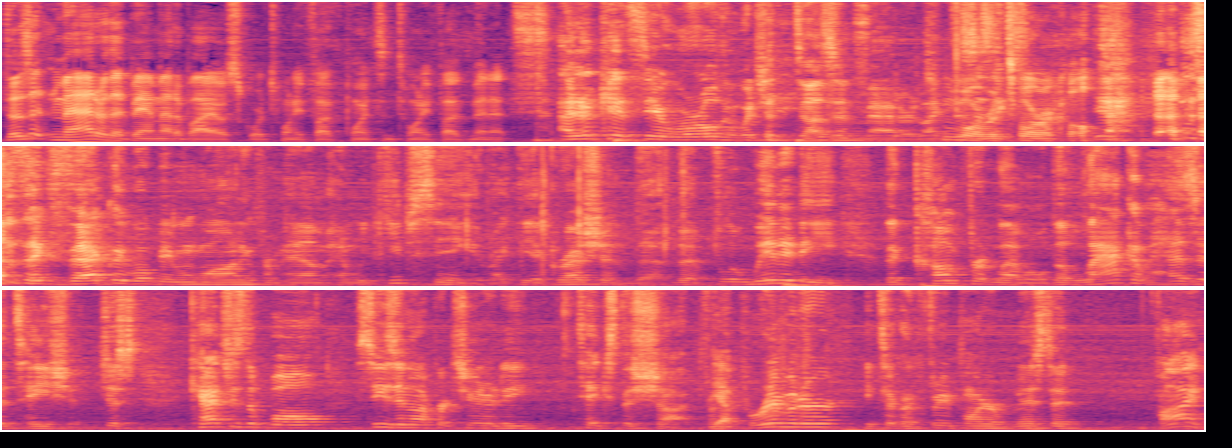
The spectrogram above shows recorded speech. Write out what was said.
Does it matter that Bam Adebayo scored 25 points in 25 minutes? I don't, can't see a world in which it doesn't matter. Like this More is ex- rhetorical. yeah, this is exactly what we've been wanting from him, and we keep seeing it. Right, the aggression, the the fluidity, the comfort level, the lack of hesitation. Just catches the ball, sees an opportunity, takes the shot from Yep. the perimeter. He took a three pointer, missed it. Fine,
